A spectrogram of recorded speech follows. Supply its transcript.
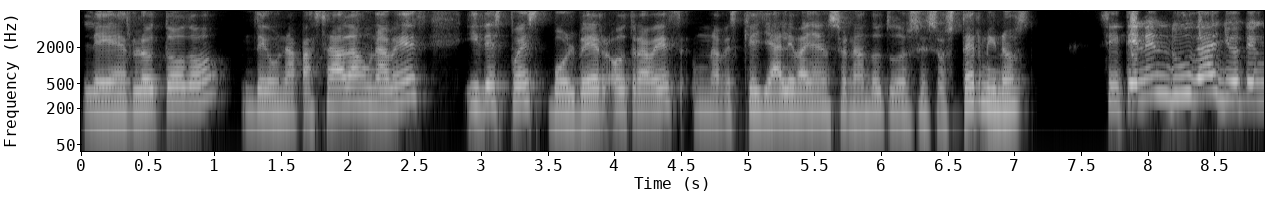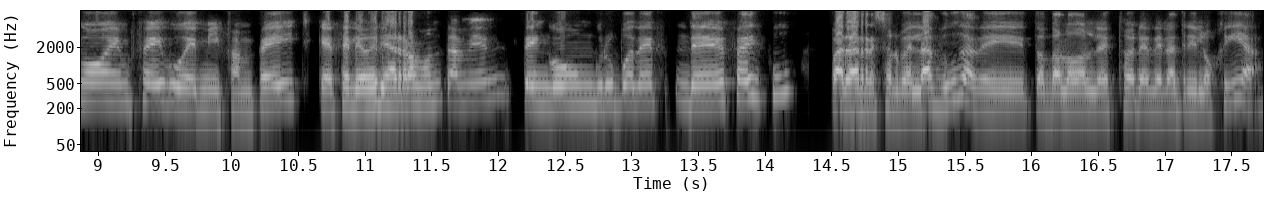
leerlo todo de una pasada una vez y después volver otra vez una vez que ya le vayan sonando todos esos términos Si tienen dudas, yo tengo en Facebook, en mi fanpage, que es Celedonia Ramón también, tengo un grupo de, de Facebook para resolver las dudas de todos los lectores de la trilogía.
